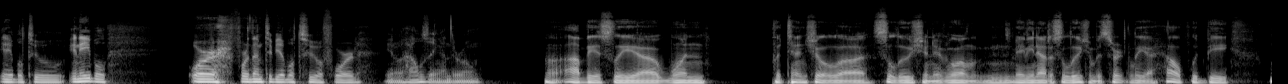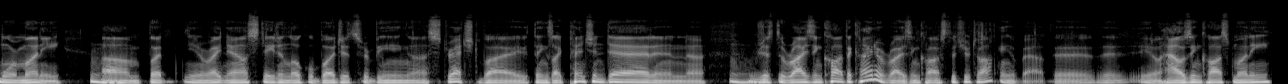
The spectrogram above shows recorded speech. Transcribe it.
able to enable or for them to be able to afford you know housing on their own. Well, obviously, uh, one potential uh, solution, well, maybe not a solution, but certainly a help would be more money Mm-hmm. Um, but you know, right now, state and local budgets are being uh, stretched by things like pension debt and uh, mm-hmm. just the rising cost, the kind of rising cost that you're talking about. The the you know, housing costs money,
